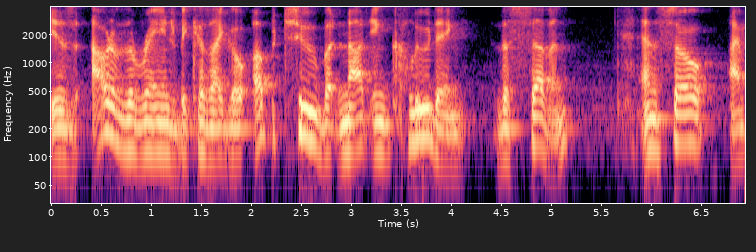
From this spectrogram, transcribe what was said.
is out of the range because I go up to but not including the 7. And so I'm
